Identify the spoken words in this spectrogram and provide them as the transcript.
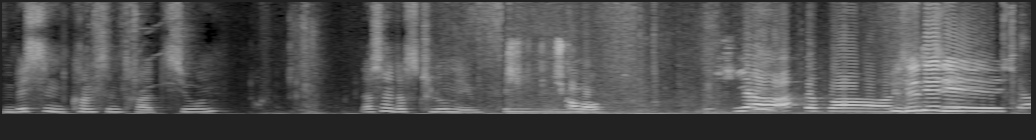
Ein bisschen Konzentration. Lass mal das Klo nehmen. Ich, ich komme auf. Ja, Achterbahn. Wir sind. Ja.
